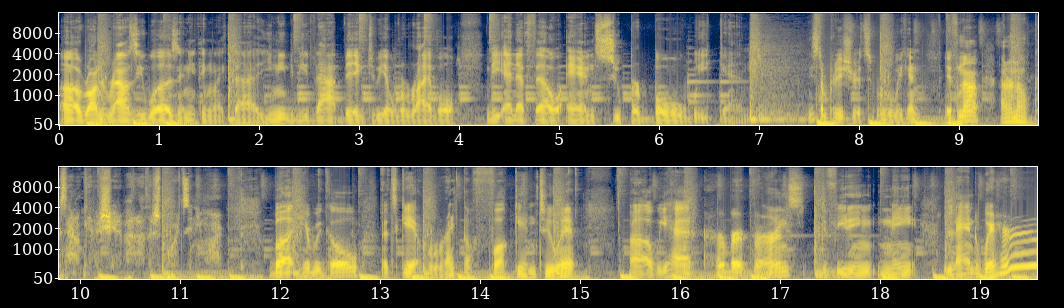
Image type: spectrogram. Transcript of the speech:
uh, Ronda Rousey was, anything like that. You need to be that big to be able to rival the NFL and Super Bowl weekend. At least I'm pretty sure it's Super Bowl weekend. If not, I don't know, cause I don't give a shit about other sports anymore. But here we go. Let's get right the fuck into it. Uh, we had Herbert Burns defeating Nate Landwehr.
